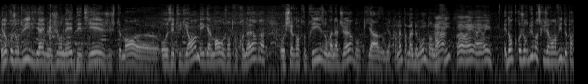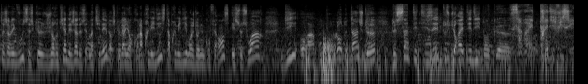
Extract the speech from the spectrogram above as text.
Et donc aujourd'hui, il y a une journée dédiée justement euh, aux étudiants, mais également aux entrepreneurs, aux chefs d'entreprise, aux managers. Donc il y, a, il y a quand même pas mal de monde dans Ah, l'amphi. ouais, ouais, ouais, ouais. Et donc aujourd'hui, moi, ce que j'avais envie de partager avec vous, c'est ce que je retiens déjà de cette matinée, parce que là, il y a encore l'après-midi. Cet après-midi, moi, je donne une conférence, et ce soir, Guy aura pour lourde tâche de, de synthétiser tout ce qui aura été dit. Donc euh, Ça va être très difficile.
